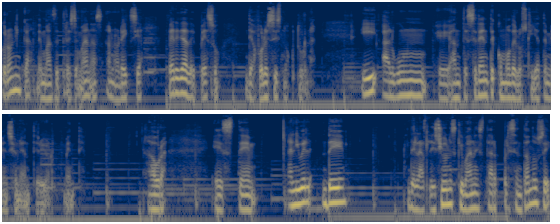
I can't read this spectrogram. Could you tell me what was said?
crónica de más de tres semanas, anorexia, pérdida de peso, diaforesis nocturna y algún eh, antecedente como de los que ya te mencioné anteriormente. Ahora, este, a nivel de, de las lesiones que van a estar presentándose,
